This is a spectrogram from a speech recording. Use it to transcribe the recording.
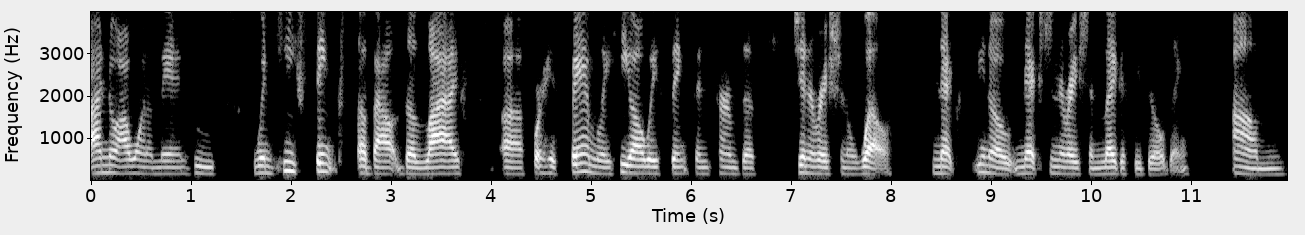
I know I want a man who, when he thinks about the life uh, for his family, he always thinks in terms of generational wealth next you know next generation legacy building. Um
